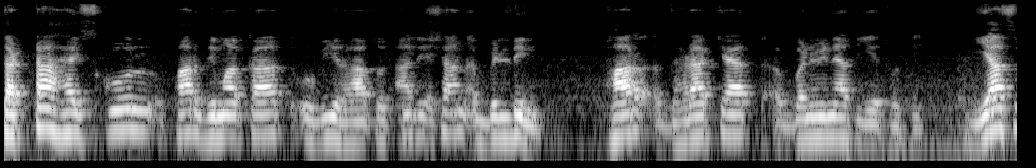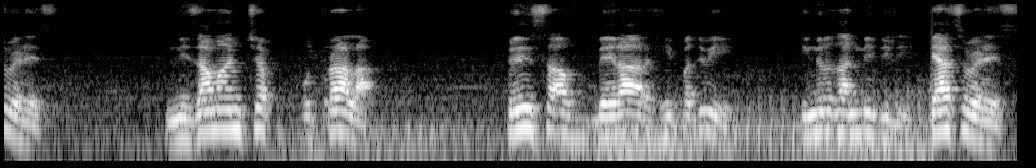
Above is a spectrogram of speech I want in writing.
तट्टा हायस्कूल फार दिमाकात उभी राहत होती. आलिशान बिल्डिंग फार धडाक्यात बनविण्यात येत होती. याच वेळेस निजामांच्या पुत्राला प्रिन्स ऑफ बेरार ही पदवी इंग्रजांनी दिली. त्याच वेळेस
